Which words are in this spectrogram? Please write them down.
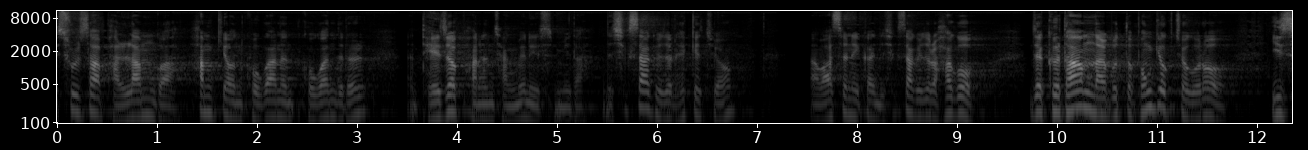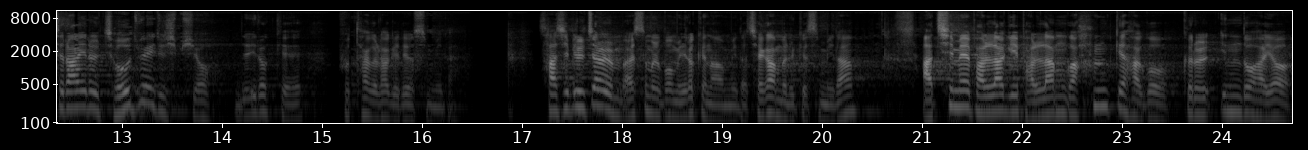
술사 발람과 함께 온 고관은, 고관들을 대접하는 장면이 있습니다. 식사 교제를 했겠죠. 아, 왔으니까 이제 식사 교제를 하고 이제 그 다음 날부터 본격적으로 이스라엘을 저주해 주십시오. 이제 이렇게 부탁을 하게 되었습니다. 41절 말씀을 보면 이렇게 나옵니다. 제가 한번 읽겠습니다. 아침에 발락이 발람과 함께하고 그를 인도하여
